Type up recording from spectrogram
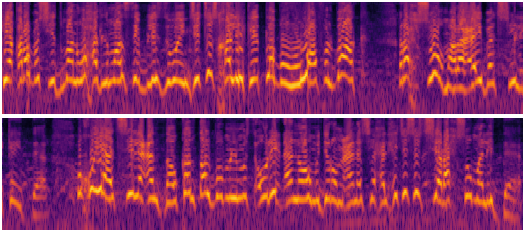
كيقرأ باش يضمن واحد المنصب اللي زوين جيت تخليه كيطلب وهو في الباك. راه حشومه راه عيب هادشي اللي كيدار. وخويا هادشي اللي عندنا وكنطلبوا من المسؤولين أنهم يديروا معنا شي حل حيت هادشي راه حشومه اللي دار.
